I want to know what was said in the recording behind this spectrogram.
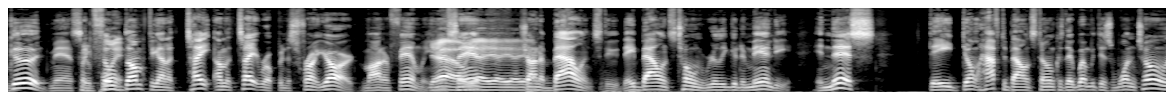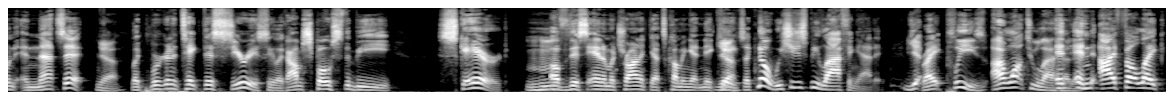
good, man. It's like Mm. Good Phil point. Dunphy on a tight on the tightrope in his front yard, Modern Family. You know Yeah, what I'm oh, saying? yeah, yeah, yeah, yeah. Trying to balance, dude. They balance tone really good in Mandy. In this, they don't have to balance tone because they went with this one tone and that's it. Yeah. Like we're gonna take this seriously. Like I'm supposed to be scared of this animatronic that's coming at Nick Cage. Mm-hmm. Yeah. Like, no, we should just be laughing at it. Yeah, Right? Please, I want to laugh and at it. and I felt like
